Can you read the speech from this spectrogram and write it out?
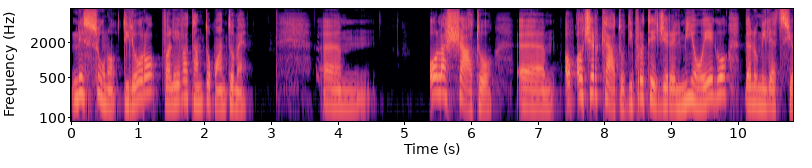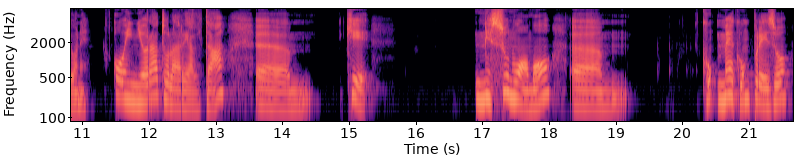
nessuno di loro valeva tanto quanto me. Um, ho lasciato, um, ho, ho cercato di proteggere il mio ego dall'umiliazione ho ignorato la realtà ehm, che nessun uomo, ehm, co- me compreso,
